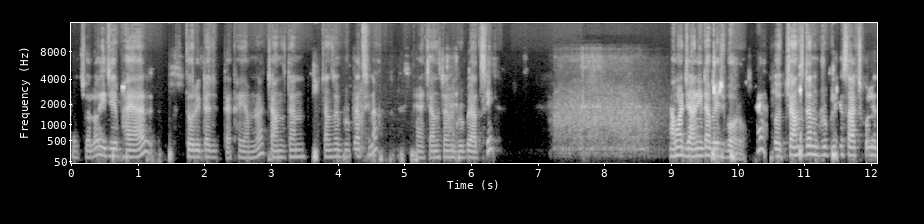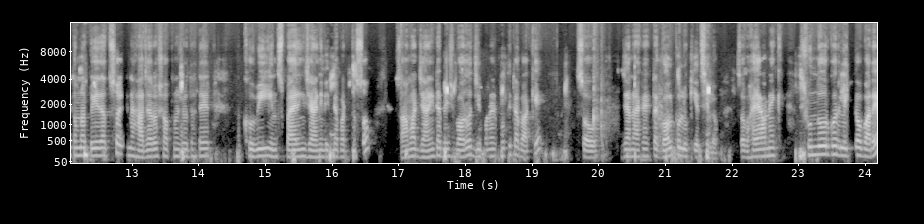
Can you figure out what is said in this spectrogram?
তো চলো এই যে ভাইয়ার স্টোরিটা দেখাই আমরা চান্স ডান চান্স ডান গ্রুপে আছি না? হ্যাঁ, চান্স ডান গ্রুপে আছি। আমার জার্নিটা বেশ বড়। হ্যাঁ? তো চান্স ডান গ্রুপ লিখে সার্চ করলে তোমরা পেয়ে যাচ্ছ। এখানে হাজারো স্বপ্নযোদ্ধাদের খুবই ইন্সপায়ারিং জার্নি দেখতে পারতেছো। সো আমার জার্নিটা বেশ বড়। জীবনের প্রতিটা বাঁকে সো যেন এক একটা গল্প লুকিয়েছিল সো ভাইয়া অনেক সুন্দর করে লিখতেও পারে।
